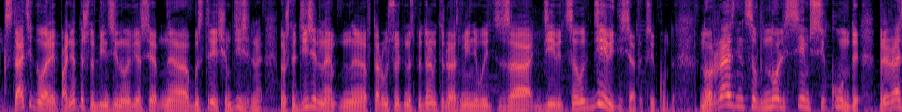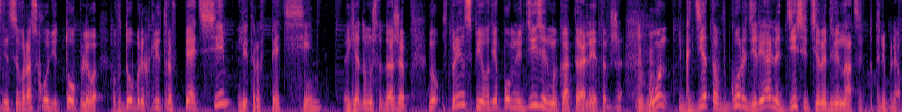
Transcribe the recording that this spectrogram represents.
кстати говоря, понятно, что бензиновая версия э, быстрее, чем дизельная. Потому что дизельная э, вторую сотню на спидометре разменивает за 9,9 секунды. Но разница в 0,7 секунды при разнице в расходе топлива в добрых литров 5-7 Литров 5-7? Я думаю, что даже... Ну, в принципе, вот я помню, дизель мы катали этот же. Он где-то в городе реально 10-12 потреблял.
